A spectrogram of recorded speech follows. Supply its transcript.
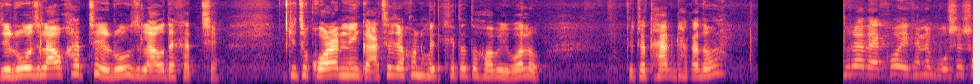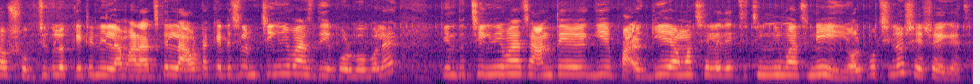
যে রোজ লাউ খাচ্ছে, রোজ লাউ দেখাচ্ছে। কিছু করার নেই, গাছে যখন হয়ে খেতে তো হবেই, বলো? তো এটা থাক, ঢাকা দেওয়া। বন্ধুরা দেখো, এখানে বসে সব সবজিগুলো কেটে নিলাম, আর আজকে লাউটা কেটেছিলাম চিংড়ি মাছ দিয়ে করব বলে। কিন্তু চিংড়ি মাছ আনতে গিয়ে গিয়ে আমার ছেলে দেখছে চিংড়ি মাছ নেই, অল্প ছিল, শেষ হয়ে গেছে।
